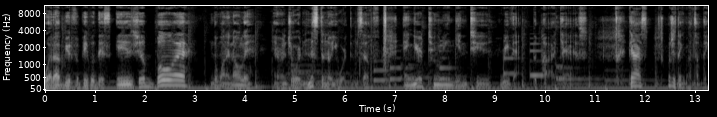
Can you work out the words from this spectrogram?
What up, beautiful people? This is your boy, the one and only Aaron Jordan, Mr. Know Your Worth himself, and you're tuning into Revamp the podcast. Guys, want you think about something.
